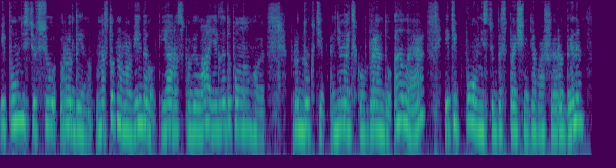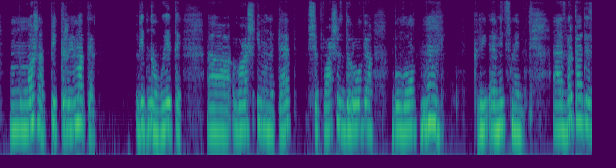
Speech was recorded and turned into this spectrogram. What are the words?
і повністю всю родину. В наступному відео я розповіла, як за допомогою продуктів німецького бренду LR, які повністю безпечні для вашої родини, можна підтримати, відновити а, ваш імунітет, щоб ваше здоров'я було е, міцним. Е, Звертайтесь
